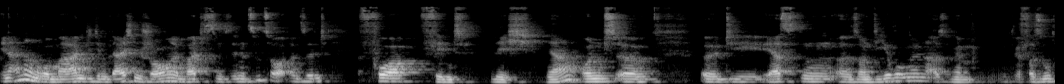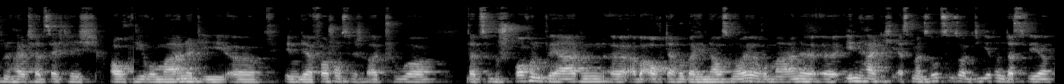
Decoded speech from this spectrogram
in anderen Romanen, die dem gleichen Genre im weitesten Sinne zuzuordnen sind, vorfindlich? Ja, und ähm, äh, die ersten äh, Sondierungen, also wir, wir versuchen halt tatsächlich auch die Romane, die äh, in der Forschungsliteratur dazu besprochen werden, äh, aber auch darüber hinaus neue Romane äh, inhaltlich erstmal so zu sondieren, dass wir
